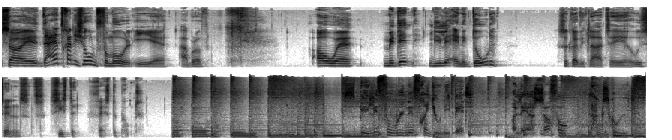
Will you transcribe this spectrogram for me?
Så øh, der er tradition for mål i øh, Arbroath. Og øh, med den lille anekdote, så gør vi klar til øh, udsendelsens sidste faste punkt. Spillefuglene fra Unibet. Og lad os så få langskuddet.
